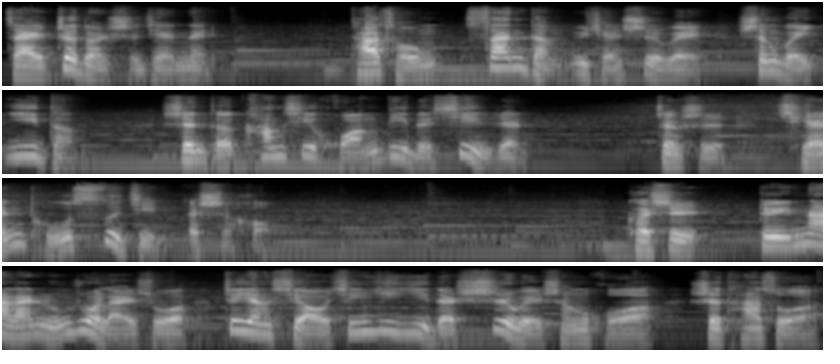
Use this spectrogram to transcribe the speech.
在这段时间内，他从三等御前侍卫升为一等，深得康熙皇帝的信任，正是前途似锦的时候。可是，对纳兰容若来说，这样小心翼翼的侍卫生活是他所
